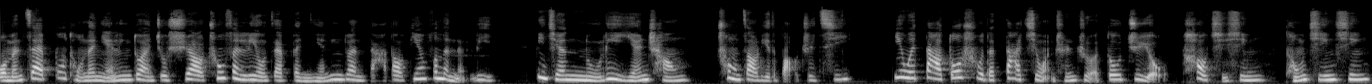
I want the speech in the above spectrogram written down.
我们在不同的年龄段就需要充分利用在本年龄段达到巅峰的能力，并且努力延长创造力的保质期。因为大多数的大器晚成者都具有好奇心、同情心、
